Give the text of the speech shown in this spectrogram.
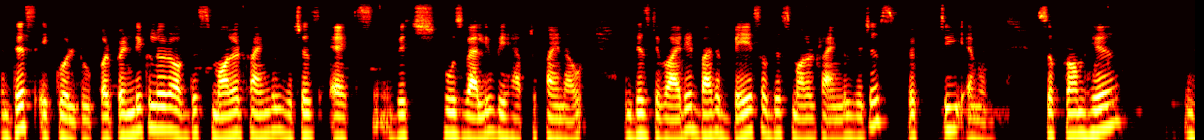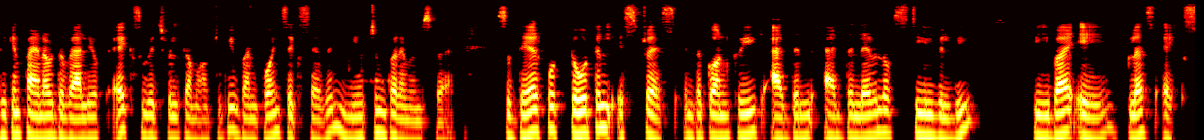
And this equal to perpendicular of the smaller triangle which is x which whose value we have to find out. And this divided by the base of the smaller triangle which is 50 mm. So from here we can find out the value of x which will come out to be 1.67 newton per mm square so therefore total stress in the concrete at the at the level of steel will be p by a plus x.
